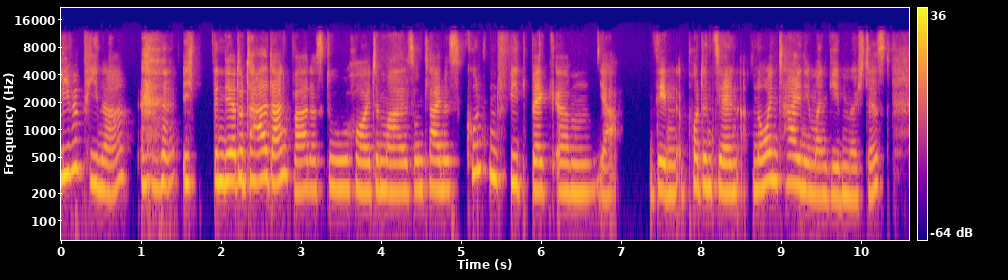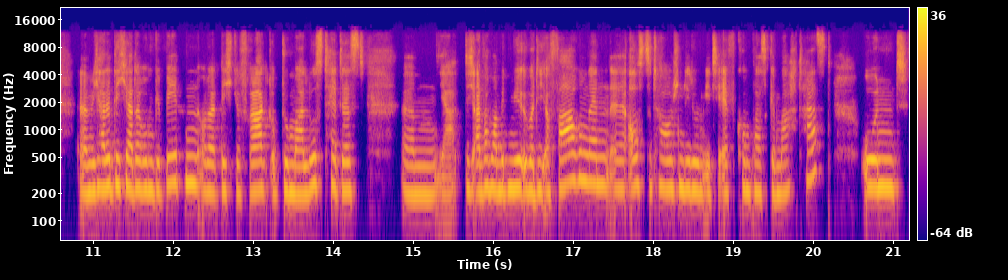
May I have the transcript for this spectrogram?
Liebe Pina, ich bin dir total dankbar, dass du heute mal so ein kleines Kundenfeedback ähm, ja, den potenziellen neuen Teilnehmern geben möchtest. Ähm, ich hatte dich ja darum gebeten oder dich gefragt, ob du mal Lust hättest, ähm, ja, dich einfach mal mit mir über die Erfahrungen äh, auszutauschen, die du im ETF-Kompass gemacht hast. Und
